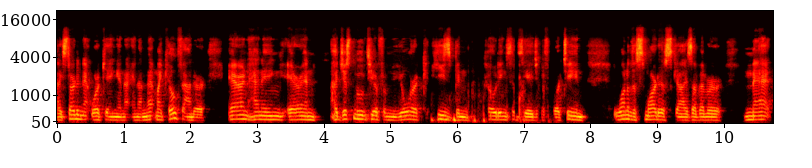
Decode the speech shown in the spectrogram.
I started networking and, and I met my co-founder, Aaron Henning. Aaron had just moved here from New York. He's been coding since the age of 14. One of the smartest guys I've ever met.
